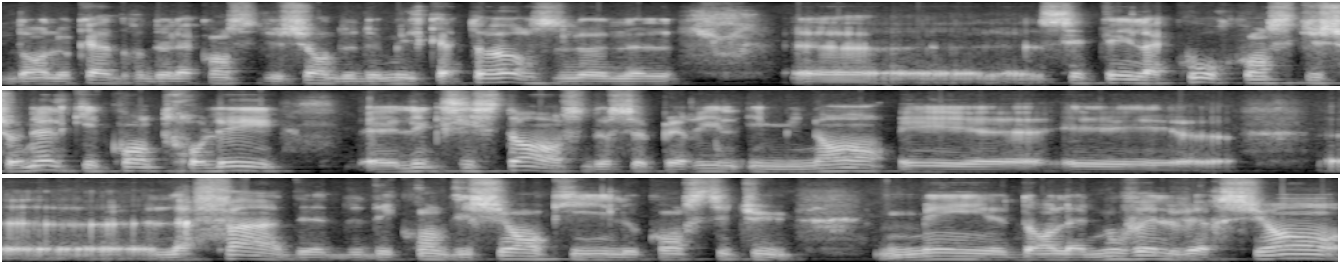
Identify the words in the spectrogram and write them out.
dans le cadre de la Constitution de 2014, le, euh, c'était la Cour constitutionnelle qui contrôlait euh, l'existence de ce péril imminent et, euh, la fin des conditions qui le constituent. Mais dans la nouvelle version,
